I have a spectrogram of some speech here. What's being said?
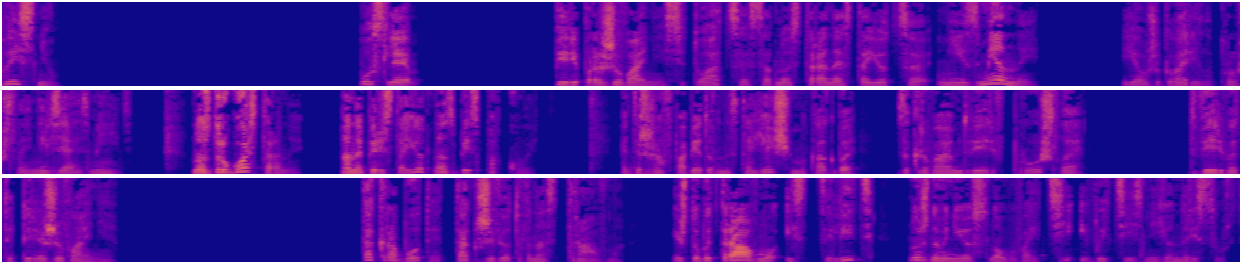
Поясню. После перепроживания ситуация, с одной стороны, остается неизменной, я уже говорила, прошлое нельзя изменить, но с другой стороны, она перестает нас беспокоить. Одержав победу в настоящем, мы как бы закрываем дверь в прошлое дверь в это переживание. Так работает, так живет в нас травма. И чтобы травму исцелить, нужно в нее снова войти и выйти из нее на ресурс,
